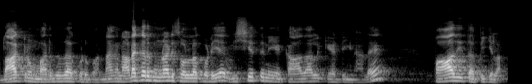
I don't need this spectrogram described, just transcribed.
டாக்டர் மருந்து தான் கொடுப்பார். நாங்கள் நடக்கிறதுக்கு முன்னாடி சொல்லக்கூடிய விஷயத்தை நீங்கள் காதால் கேட்டிங்கனாலே பாதி தப்பிக்கலாம்.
